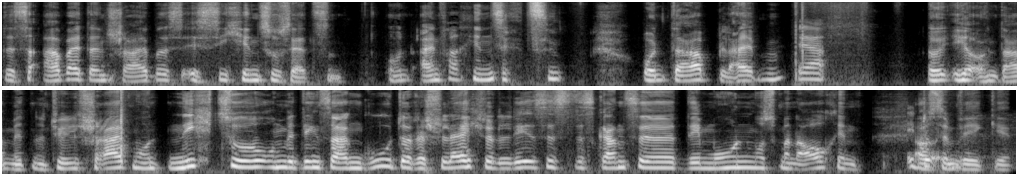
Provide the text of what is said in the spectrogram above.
das Arbeit eines Schreibers ist, sich hinzusetzen und einfach hinsetzen und da bleiben. Ja. Äh, ja, und damit natürlich schreiben und nicht so unbedingt sagen, gut oder schlecht oder lese es, das ganze Dämon muss man auch in, aus dem Weg gehen.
